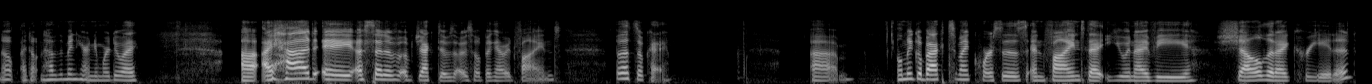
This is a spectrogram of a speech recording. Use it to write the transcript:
nope, I don't have them in here anymore, do I? Uh, I had a, a set of objectives I was hoping I would find, but that's okay. Um, let me go back to my courses and find that UNIV shell that I created.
